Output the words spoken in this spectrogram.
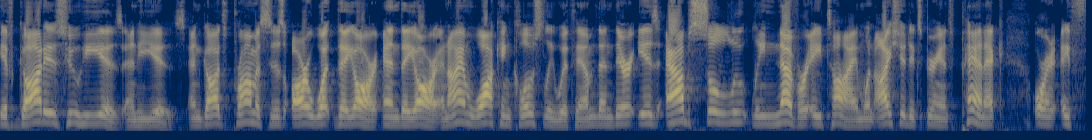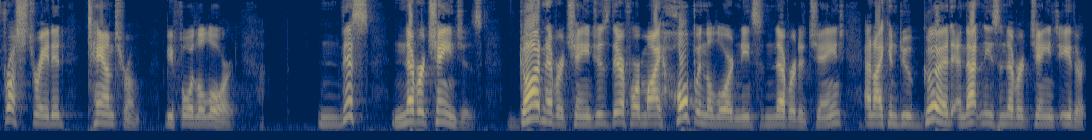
If God is who He is, and He is, and God's promises are what they are, and they are, and I am walking closely with Him, then there is absolutely never a time when I should experience panic or a frustrated tantrum before the Lord. This never changes. God never changes, therefore my hope in the Lord needs never to change, and I can do good, and that needs to never change either.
